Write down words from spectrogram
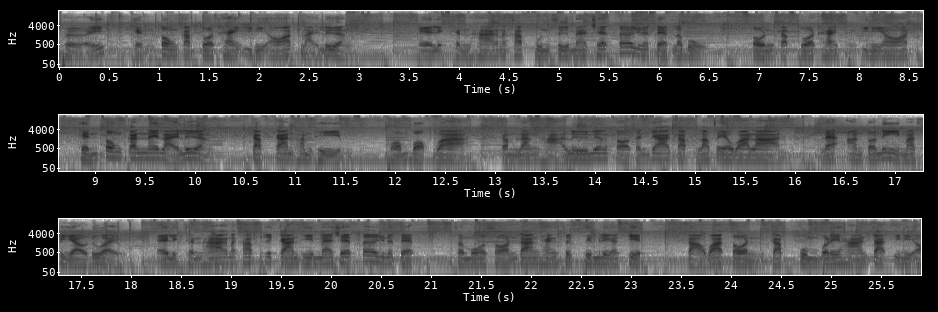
เผย เห็นตรงกับตัวแทงอีนิออสหลายเรื่อง เอลิกเทนฮากนะครับกุนซื้อแมนเชสเตอร์ยูไนเต็ดระบุ ตนกับตัวแทงของอีนิออสเห็นตรงกันในหลายเรื่องกับการทำทีม ร้อมบอกว่ากำลังหาลือเรื่องต่อสัญญากับลาเฟลวาลาน และอันโตนีมาเซียลด้วย เอลิกเทนฮากนะครับผู้จัดการทีมแมนเชสเตอร์ยูไนเต็ดสโมสรดังแห่งศึกพรีเมียร์ลีกอังกฤษ กล่าวว่าตนกับกลุ่มบริหารจากอินิอ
